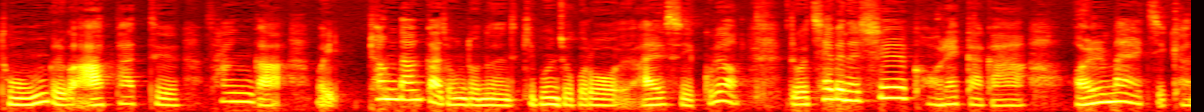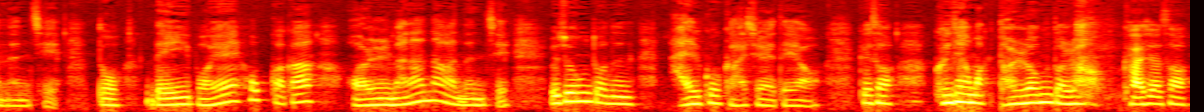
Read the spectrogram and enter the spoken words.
동 그리고 아파트 상가 뭐 평당가 정도는 기본적으로 알 수 있고요. 그리고 최근에 실거래가가 얼마에 찍혔는지 또 네이버의 호가가 얼마나 나왔는지 이 정도는 알고 가셔야 돼요. 그래서 그냥 막 덜렁덜렁 가셔서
